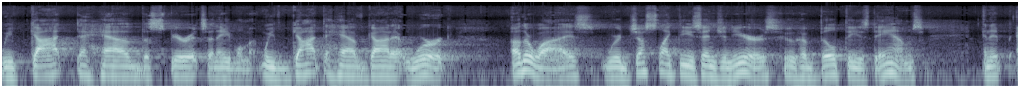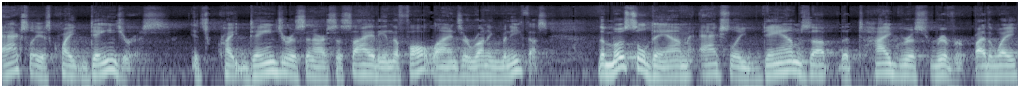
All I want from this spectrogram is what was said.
We've got to have the Spirit's enablement. We've got to have God at work. Otherwise, we're just like these engineers who have built these dams, and it actually is quite dangerous. It's quite dangerous in our society, and the fault lines are running beneath us. The Mosul Dam actually dams up the Tigris River. By the way,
